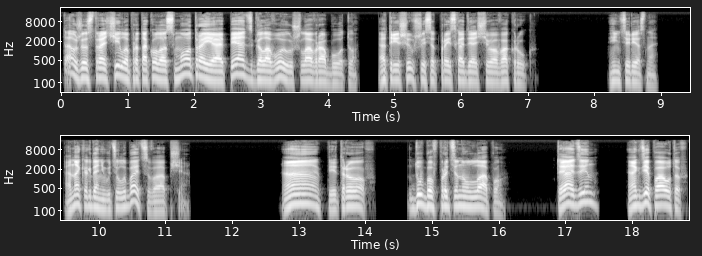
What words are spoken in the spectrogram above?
Та уже строчила протокол осмотра и опять с головой ушла в работу, отрешившись от происходящего вокруг. Интересно, она когда-нибудь улыбается вообще? «А, Петров!» Дубов протянул лапу. «Ты один? А где Паутов?»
